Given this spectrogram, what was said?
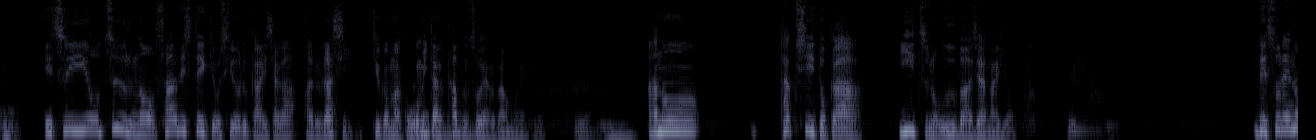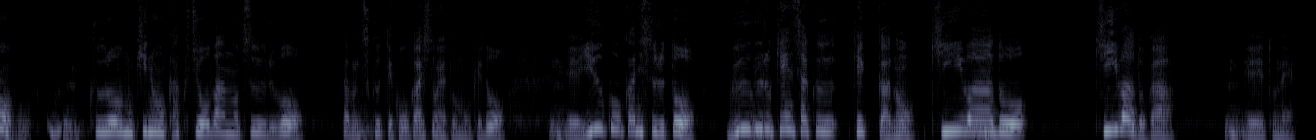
うん SEO ツールのサービス提供しよる会社があるらしい。っていうかまあここ見たら多分そうやろうと思うんやけど。ーうんあの、タクシーとか、イーツの Uber じゃないよ。うん。で、それのうん Chrome 機能拡張版のツールを多分作って公開しとんやと思うけど、うんえー有効化にすると、Google 検索結果のキーワード、キーワードが、うんえっ、とね、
